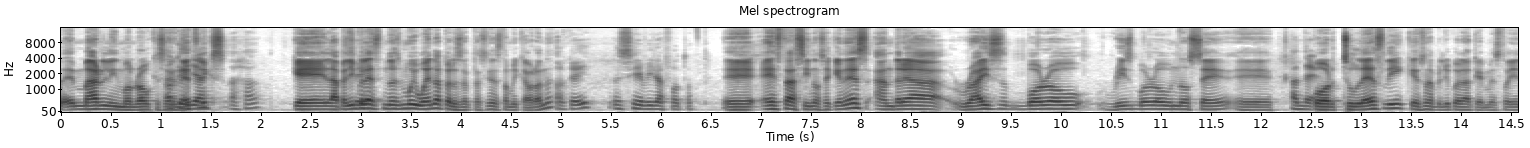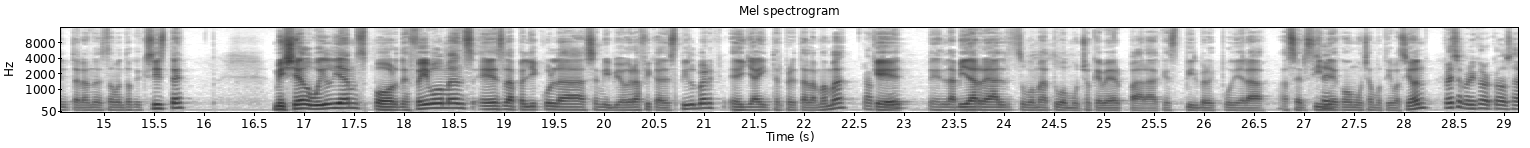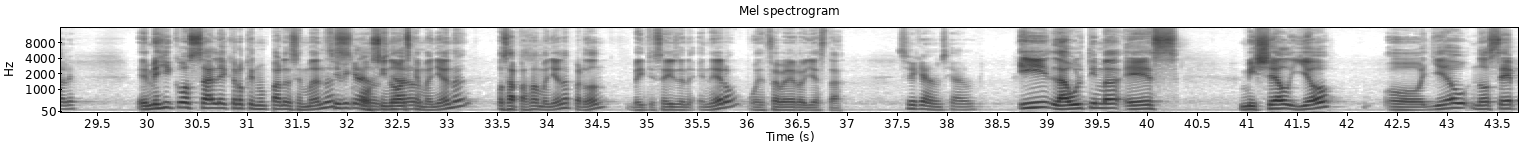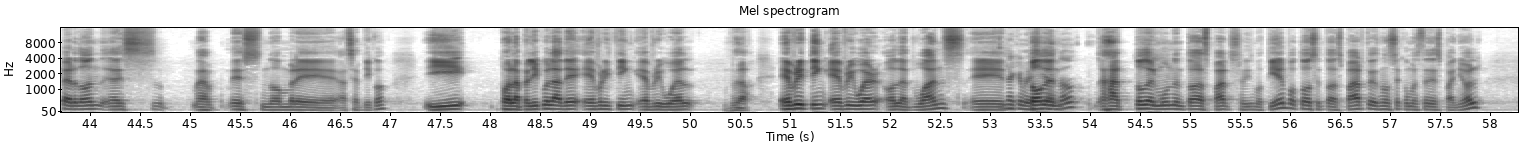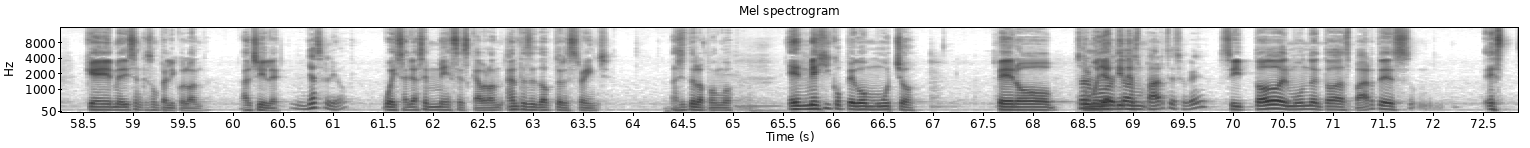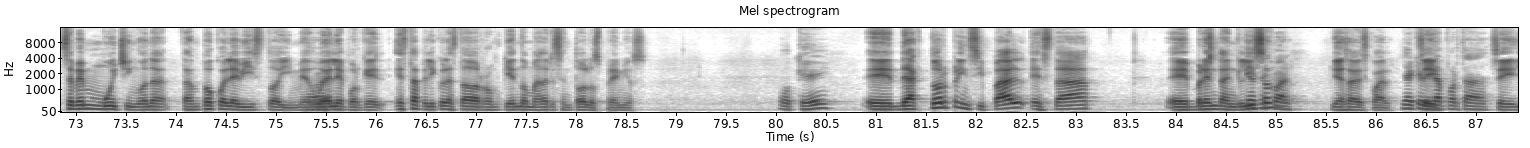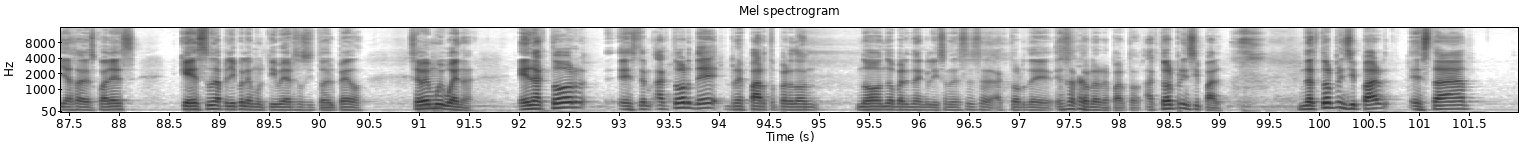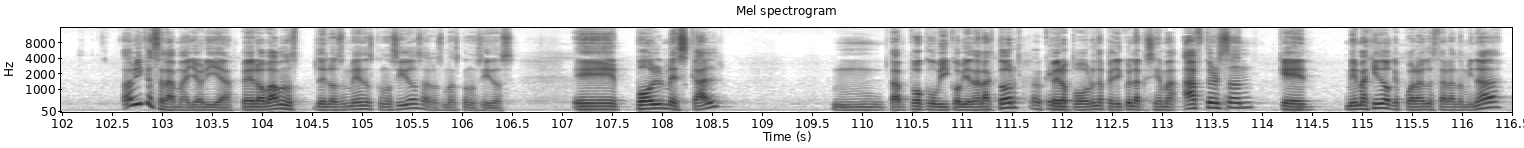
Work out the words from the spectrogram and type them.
eh, Marilyn Monroe que sale en ya. Netflix, Ajá. que la película Sí. es- no es muy buena, pero su actuación está muy cabrona. Ok. Sí, vi la foto. Eh, esta sí no sé quién es, Andrea Riseborough, Riseborough no sé, Andrea. por To Leslie, que es una película que me estoy enterando en este momento que existe. Michelle Williams por The Fablemans es la película semibiográfica de Spielberg. Ella interpreta a la mamá, Ok. que en la vida real su mamá tuvo mucho que ver para que Spielberg pudiera hacer cine Sí. con mucha motivación. ¿Pero esa película cuándo sale? En México sale creo que en un par de semanas, Sí, o si no es que mañana, o sea, pasado mañana, perdón, 26 de enero o en febrero ya está. Sí, que anunciaron. Y la última es Michelle Yeoh, o Yeoh, no sé, perdón, es, es nombre asiático. Y por la película de Everything Everywhere, no, Everything Everywhere All at Once. eh, la que me todo, en- ¿no? ajá, todo el mundo en todas partes al mismo tiempo, todos en todas partes, no sé cómo está en español, que me dicen que es un peliculón, al chile. ¿Ya salió? Güey, salió hace meses, cabrón, antes de Doctor Strange. Así te lo pongo. En México pegó mucho, pero ¿Todo el como mundo ya en tiene todas partes o qué? Sí, todo el mundo en todas partes. Es- se ve muy chingona. Tampoco la he visto y me duele porque esta película ha estado rompiendo madres en todos los premios. Ok. Eh, de actor principal está eh, Brendan Ya sé Gleeson. cuál. Ya sabes cuál. Ya que sí, vi la portada. sí, ya sabes cuál es. Que es una película de multiversos y todo el pedo. Se ve muy buena. En actor, este, actor de reparto, perdón. No, no Brendan Gleeson, ese es actor de, ese es actor de reparto. Actor principal. En actor principal está. Ubicas a la mayoría, pero vámonos de los menos conocidos a los más conocidos. Eh, Paul Mezcal. Mm, tampoco ubico bien al actor, Ok. pero por una película que se llama Aftersun, que me imagino que por algo estará nominada.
